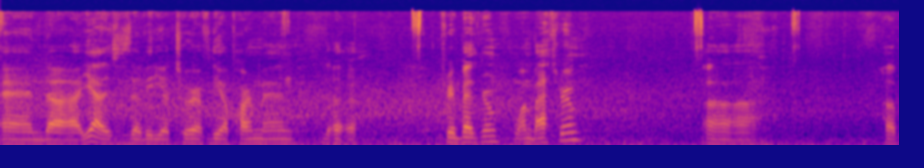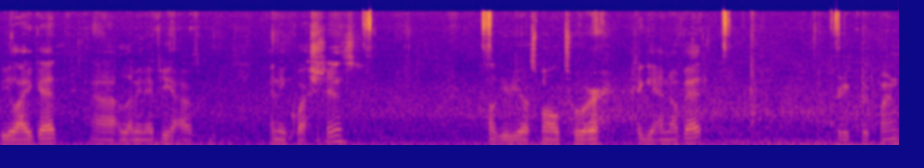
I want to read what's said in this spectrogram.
And uh, yeah, this is the video tour of the apartment, the three bedroom, one bathroom. Uh, hope you like it. Uh, let me know if you have any questions. I'll give you a small tour again of it. Pretty quick one.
